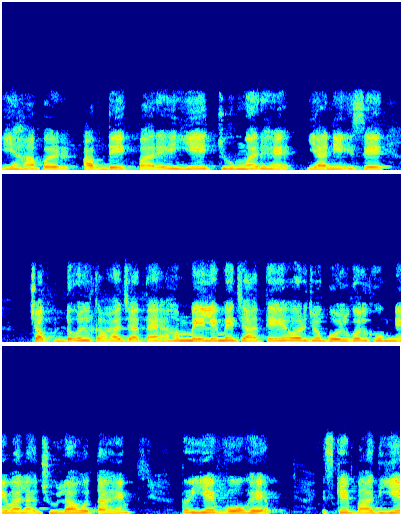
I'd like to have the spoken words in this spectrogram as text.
यहाँ पर आप देख पा रहे हैं, ये झूमर है, यानी इसे चकडोल कहा जाता है। हम मेले में जाते हैं और जो गोल गोल घूमने वाला झूला होता है तो ये वो है। इसके बाद ये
